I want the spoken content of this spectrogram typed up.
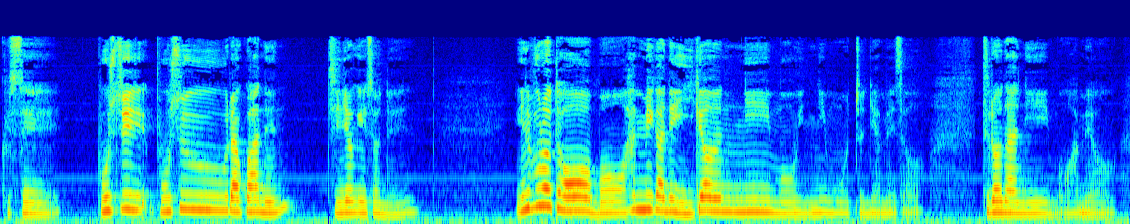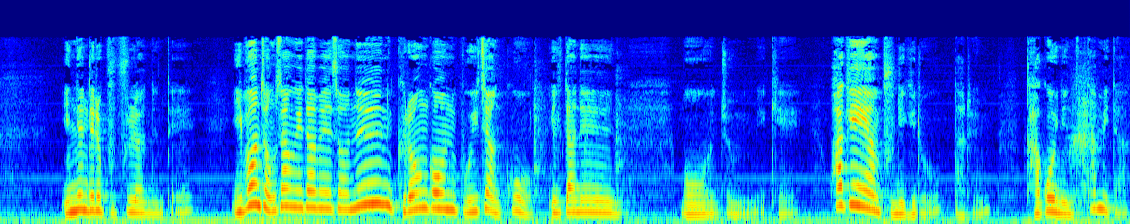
글쎄 보수 보수라고 하는 진영에서는 일부러 더 뭐 한미 간의 이견이 뭐 있니 뭐 어쩌냐면서 드러나니 뭐 하며 있는 대로 부풀렸는데 이번 정상회담에서는 그런 건 보이지 않고 일단은 뭐 좀 이렇게 화기애애한 분위기로 나름 가고 있는 듯합니다.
